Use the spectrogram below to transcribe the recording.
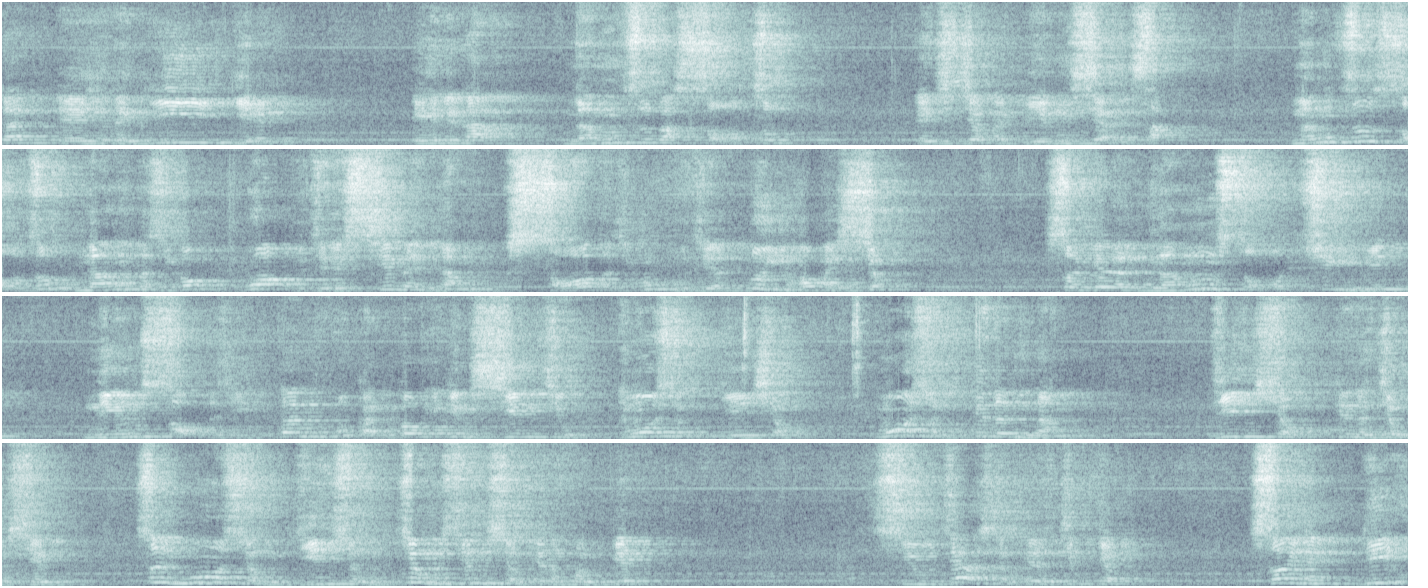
咱诶迄个语言，诶迄个呐能知甲所知，诶即种诶明显上，能知所知，能就是讲我有一个心的能，所就是讲有一个对方的相，所以叫做能所具名。能所就是咱不敢讲已经成就，我想人相，我想叫做能，人相叫做众生，所以我想人相众生上叫做分别。受者上叫做执着，所以呢，你有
